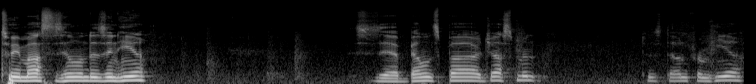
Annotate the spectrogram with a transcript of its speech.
two master cylinders in here. This is our balance bar adjustment, just done from here.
